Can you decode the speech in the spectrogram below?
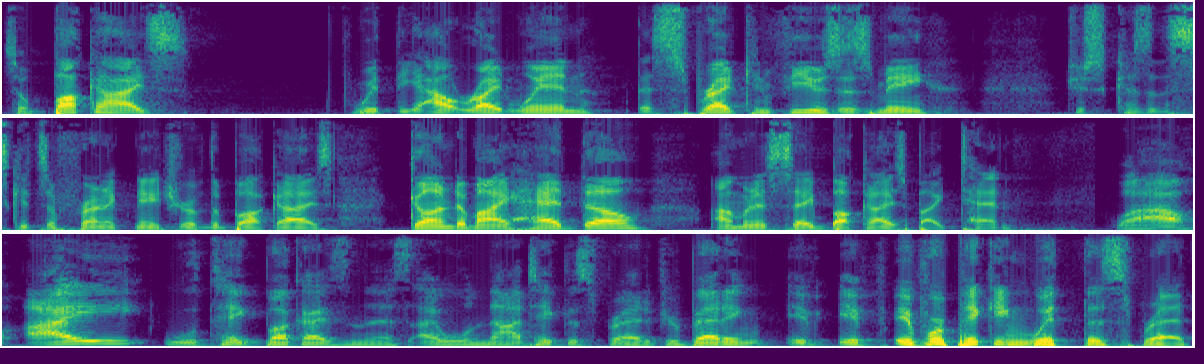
So Buckeyes with the outright win. The spread confuses me just because of the schizophrenic nature of the Buckeyes. Gun to my head though, I'm going to say Buckeyes by 10. Wow, I will take Buckeyes in this. I will not take the spread. If you're betting, if if if we're picking with the spread,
